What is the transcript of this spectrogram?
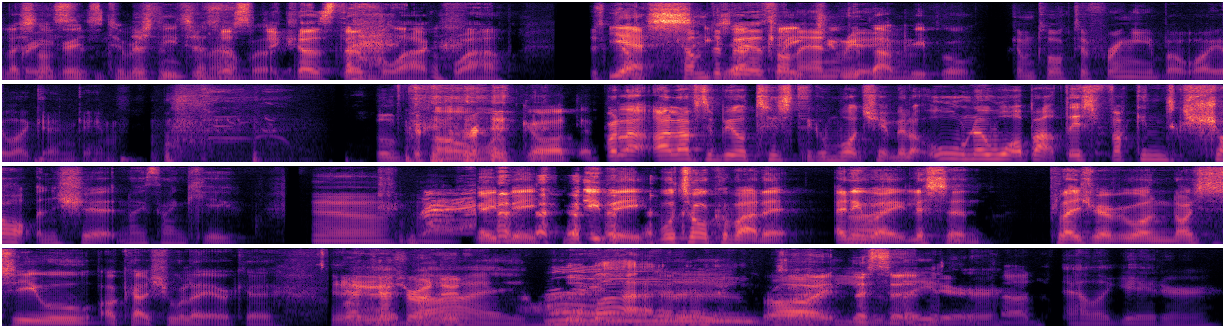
Let's not go into Racist. too much Listen, detail now. But because they're black. Wow. Just come, yes, come debate us exactly. on Too many black Endgame. people. Come talk to Fringy about why you like Endgame. Oh my god! But I- I'll have to be autistic and watch it and be like, oh no, what about this fucking shot and shit? No, thank you. Yeah. Maybe, maybe we'll talk about it. Anyway, listen. Pleasure, everyone. Nice to see you all. I'll catch you all later. Okay. Yeah, catch you around, dude. Bye. Bye. Ooh, Right, listen. later, alligator.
